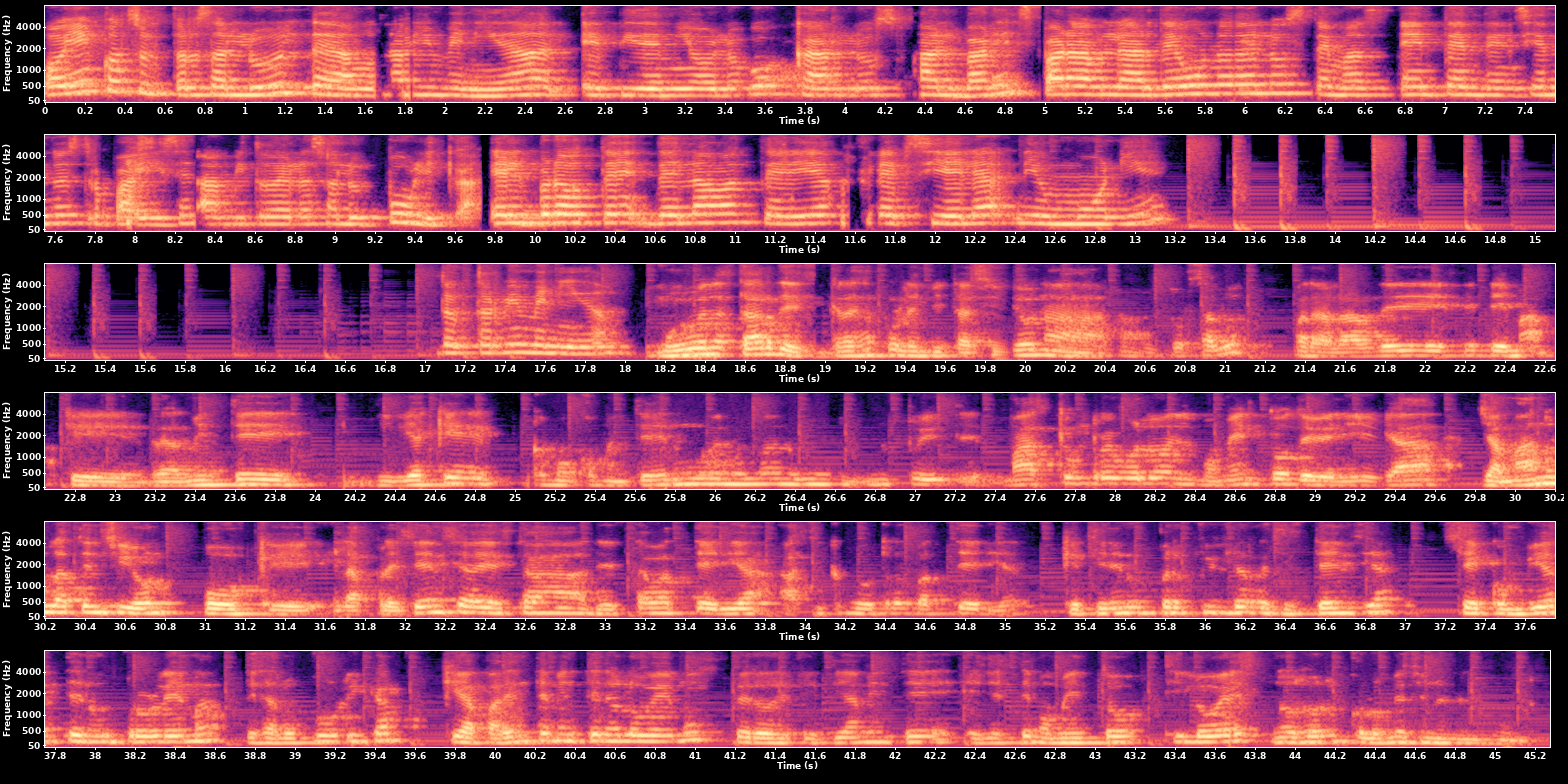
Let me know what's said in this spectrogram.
Hoy en Consultor Salud le damos la bienvenida al epidemiólogo Carlos Álvarez para hablar de uno de los temas en tendencia en nuestro país en el ámbito de la salud pública, el brote de la bacteria Klebsiella pneumoniae Doctor, bienvenido. Muy buenas tardes. Gracias por la invitación a Doctor Salud para hablar de este tema que realmente diría que, como comenté en un, en más que un revuelo en el momento, debería llamarnos la atención porque la presencia de esta, de esta bacteria, así como otras bacterias que tienen un perfil de resistencia, se convierte en un problema de salud pública que aparentemente no lo vemos, pero definitivamente en este momento sí lo es, no solo en Colombia, sino en el mundo.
